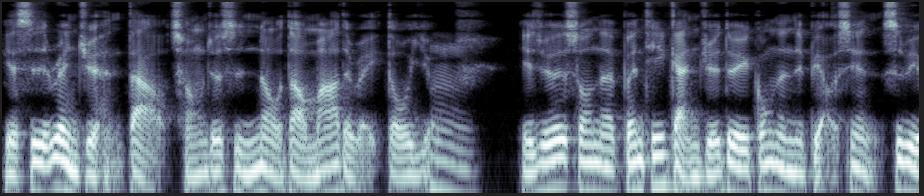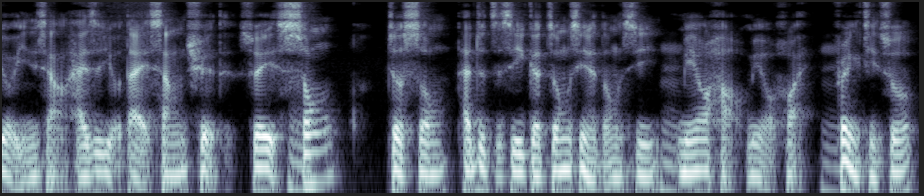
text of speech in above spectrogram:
也是 range 很大，从就是 no 到 moderate 都有。也就是说呢，本体感觉对于功能的表现是不是有影响，还是有待商榷的。所以松就松，它就只是一个中性的东西，没有好，没有坏。嗯，Frank，请说。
